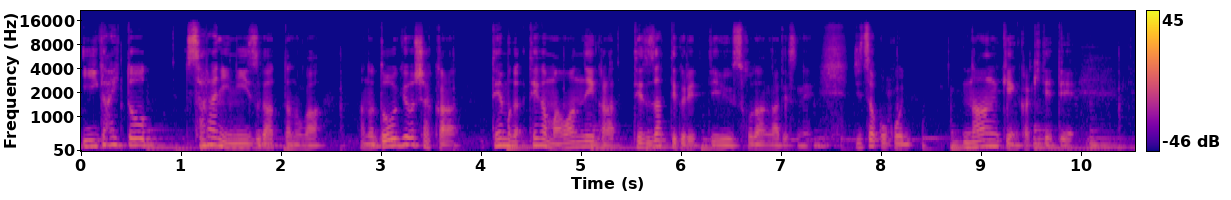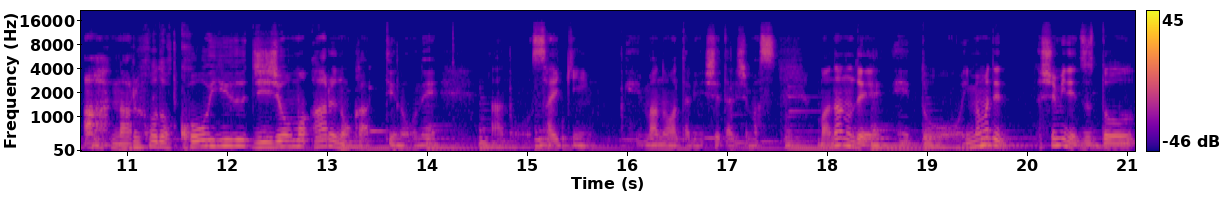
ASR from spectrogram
意外とさらにニーズがあったのがあの同業者から手が手が回んねえから手伝ってくれっていう相談がですね実はここ何件か来ててあなるほどこういう事情もあるのかっていうのをねあの最近目の当たりにしてたりします。まあ、なので、えー、と今まで趣味でずっと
